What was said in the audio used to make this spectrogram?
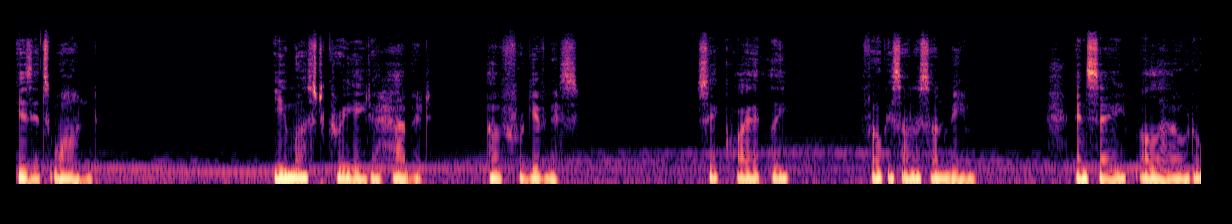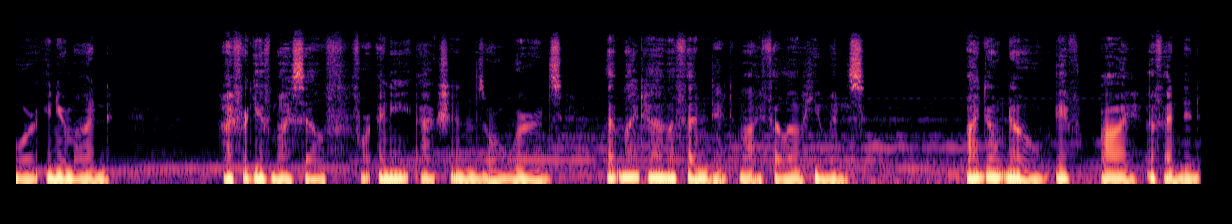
is its wand. You must create a habit of forgiveness. Sit quietly, focus on a sunbeam, and say aloud or in your mind, I forgive myself for any actions or words that might have offended my fellow humans. I don't know if I offended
